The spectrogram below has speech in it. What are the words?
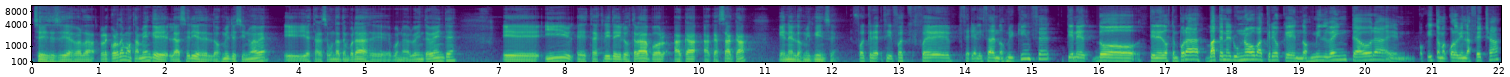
Sí, sí, sí, es verdad. Recordemos también que la serie es del 2019 y esta segunda temporada es de, bueno, del 2020. Eh, y está escrita e ilustrada por Aka Akasaka en el 2015. Fue, sí, fue, serializada en 2015. Tiene, dos tiene dos temporadas. Va a tener un Nova, creo que en 2020 ahora, en poquito, me acuerdo bien la fecha.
